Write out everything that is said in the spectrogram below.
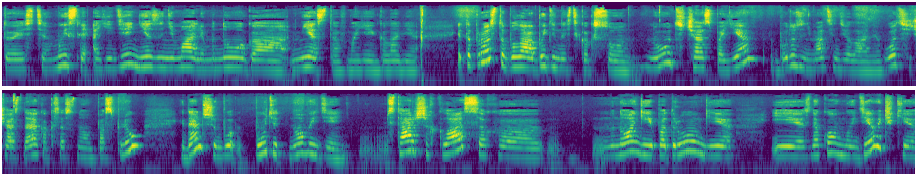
То есть мысли о еде не занимали много места в моей голове. Это просто была обыденность как сон. Ну вот сейчас поем, буду заниматься делами. Вот сейчас, да, как со сном посплю, и дальше будет новый день. В старших классах э, многие подруги и знакомые девочки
